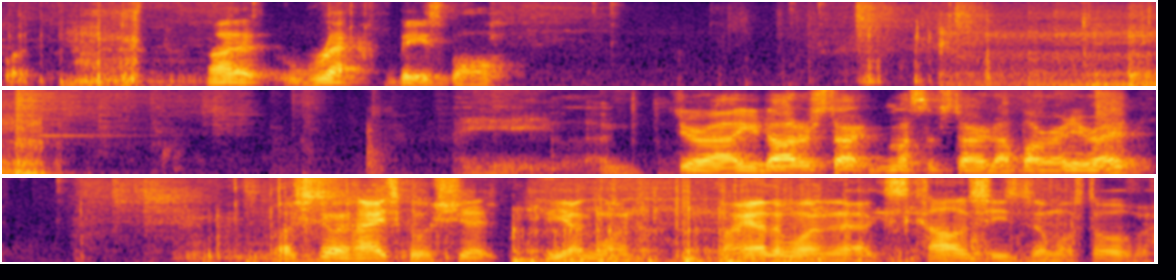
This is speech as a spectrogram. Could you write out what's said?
but not at rec baseball. I hear you. I'm- Your uh, your daughter start must have started up already, right? Well, she's doing high school shit. The young one. My other one, uh, college season's almost over.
